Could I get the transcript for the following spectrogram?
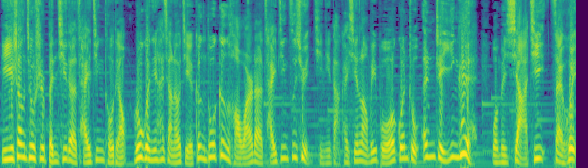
以上就是本期的财经头条。如果您还想了解更多更好玩的财经资讯，请您打开新浪微博关注 NJ 音乐。我们下期再会。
